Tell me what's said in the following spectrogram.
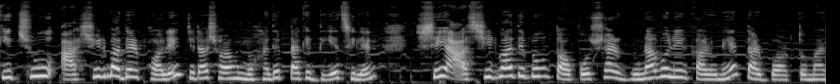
কিছু আশীর্বাদের ফলে যেটা স্বয়ং মহাদেব তাকে দিয়েছিলেন, সেই আশীর্বাদ এবং তপস্যার গুণাবলীর কারণে তার বর্তমান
